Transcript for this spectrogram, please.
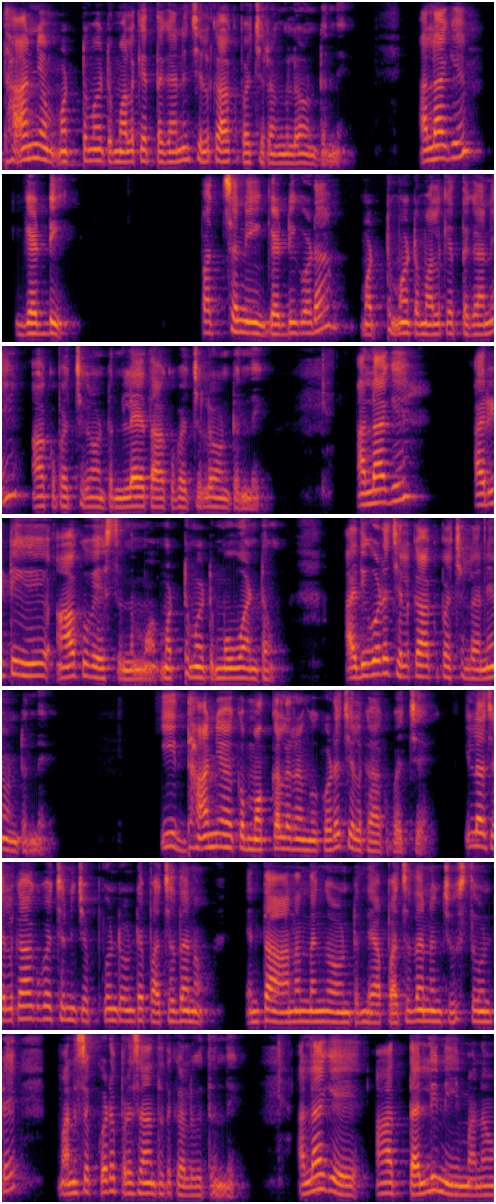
ధాన్యం మొట్టమొదటి మొలకెత్తగానే చిలక ఆకుపచ్చ రంగులో ఉంటుంది. అలాగే గడ్డి పచ్చని గడ్డి కూడా మొట్టమొదటి మొలకెత్తగానే ఆకుపచ్చగా ఉంటుంది లేత ఆకుపచ్చలో ఉంటుంది. అలాగే అరటి ఆకు వేస్తుంది. మొ మొట్టమొదటి మువ్వు అంటాం. అది కూడా చిలకాకుపచ్చలోనే ఉంటుంది. ఈ ధాన్యం యొక్క మొక్కల రంగు కూడా చిలకాకుపచ్చే ఇలా చిలక ఆకుపచ్చని చెప్పుకుంటూ ఉంటే పచ్చదనం ఎంత ఆనందంగా ఉంటుంది. ఆ పచ్చదనం చూస్తూ ఉంటే మనసుకు కూడా ప్రశాంతత కలుగుతుంది. అలాగే ఆ తల్లిని మనం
